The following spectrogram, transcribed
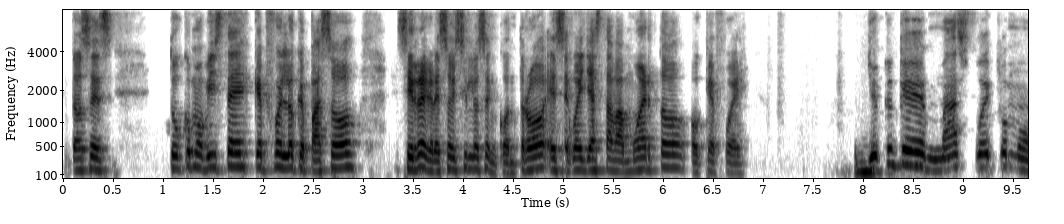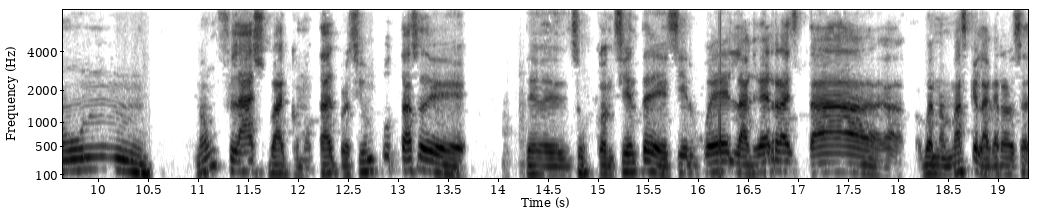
Entonces, ¿tú cómo viste? ¿Qué fue lo que pasó? ¿Sí regresó y sí los encontró? ¿Ese güey ya estaba muerto o qué fue? Yo creo que más fue como un, no un flashback como tal, pero sí un putazo de, del subconsciente de decir, güey, la guerra está, bueno, más que la guerra, o sea,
